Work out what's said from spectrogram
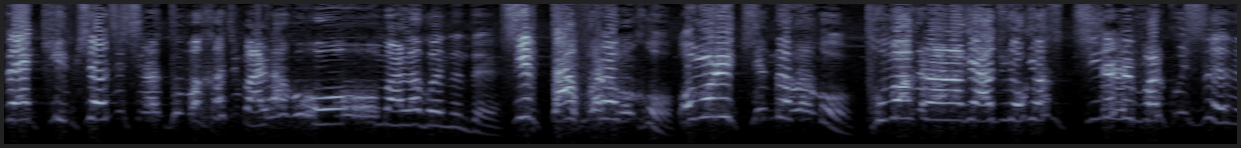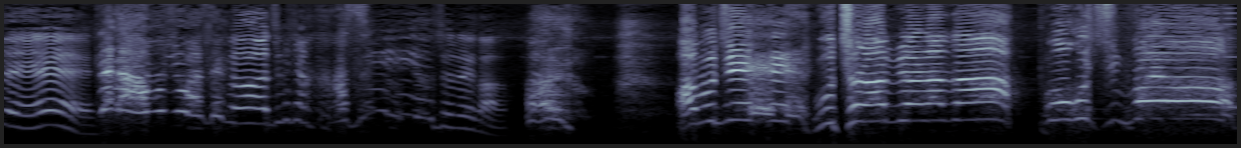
때 김씨 아저씨랑 도박하지 말라고 말라고 했는데 집 다 팔아먹고 어머니 집 나가고 도박을 안 하게 아주 여기 와서 지뢰를 밟고 있어야 돼. 내가 아버지한테가 아주 그냥 가슴이 이어져 내가. 아유. 아버지 우철아 미안하다 보고 싶어요.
